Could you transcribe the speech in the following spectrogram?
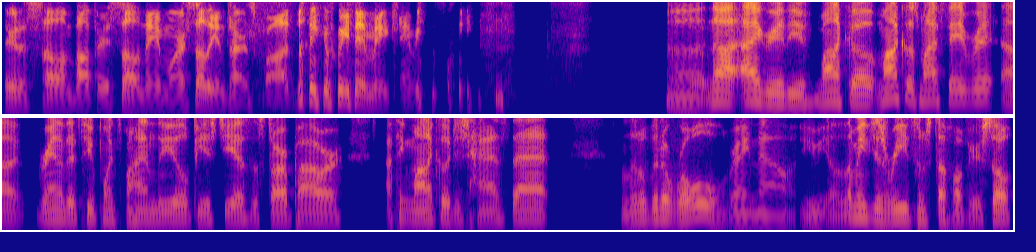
They're gonna sell Mbappe, sell Neymar, sell the entire squad. Like we didn't make Champions League. Uh, no, I agree with you. Monaco, Monaco's my favorite. Uh, granted, they're two points behind Lille. PSG has the star power. I think Monaco just has that little bit of role right now. You, let me just read some stuff off here. So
